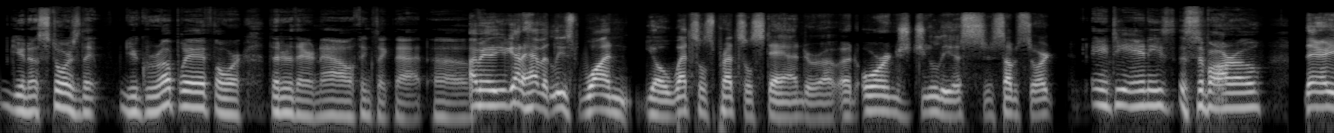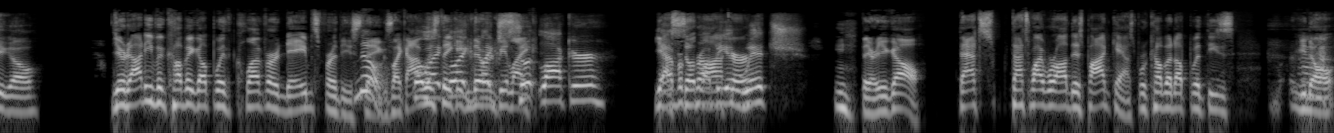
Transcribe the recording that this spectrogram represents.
you know, stores that you grew up with or that are there now, things like that. Uh, I mean, you got to have at least one, you know, Wetzel's pretzel stand or a, an orange Julius or some sort. Auntie Annie's Sbarro. There you go. You're not even coming up with clever names for these No. things. Like, I Well, was like- thinking like- there like would be like, Soot Locker, yeah, Soot Abercrombie Locker. and Witch. There you go. That's that's why we're on this podcast. We're coming up with these, you know,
